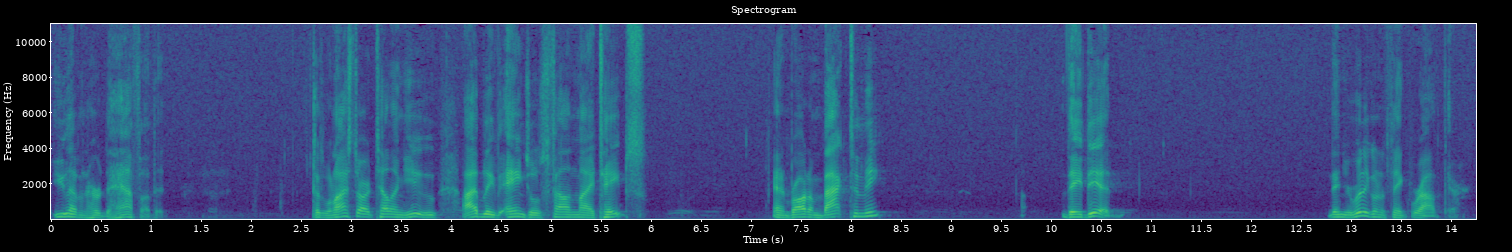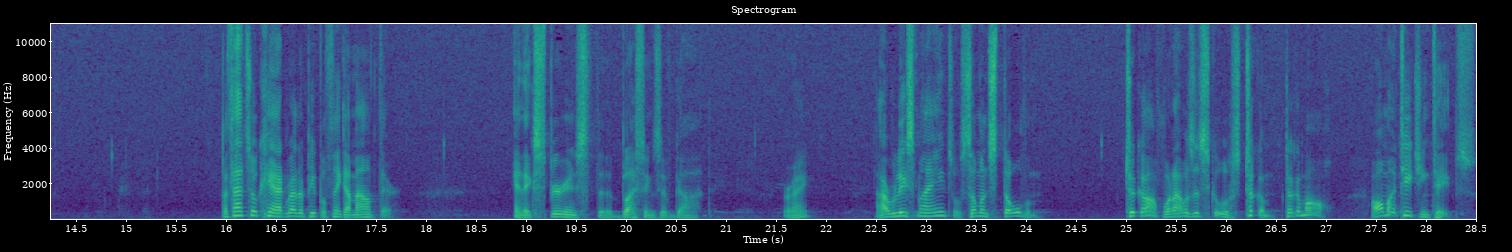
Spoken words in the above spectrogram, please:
You haven't heard the half of it. Because when I start telling you, I believe angels found my tapes and brought them back to me, they did. Then you're really going to think we're out there. But that's okay. I'd rather people think I'm out there and experience the blessings of God. Right? I released my angels. Someone stole them. Took off when I was at school. Took them. Took them all. All my teaching tapes.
